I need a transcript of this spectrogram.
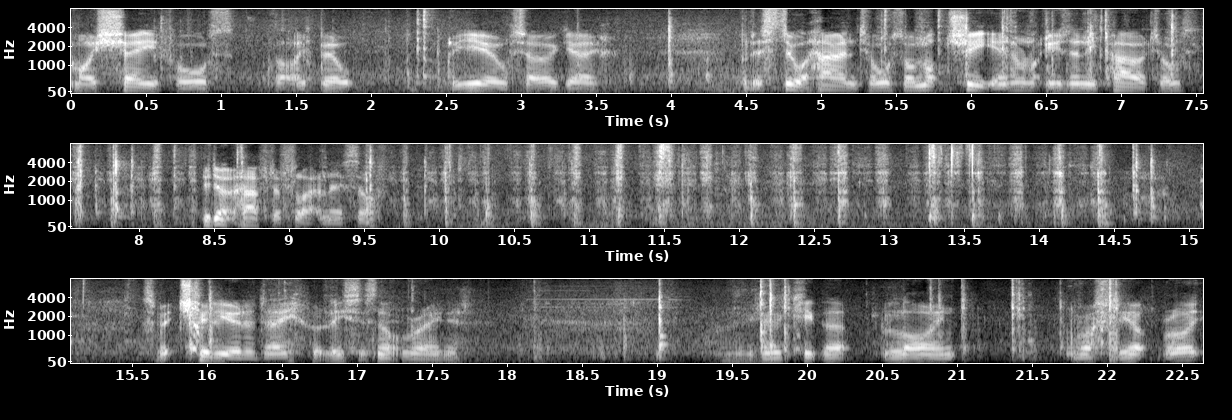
my shave horse that I built a year or so ago. But it's still a hand tool, so I'm not cheating, I'm not using any power tools. You don't have to flatten this off. It's a bit chillier today, but at least it's not raining. There we go, keep that line roughly upright.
